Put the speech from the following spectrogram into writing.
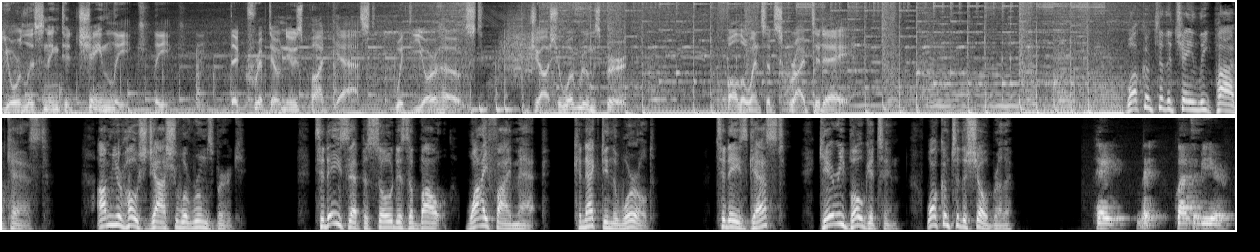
You're listening to ChainLeak, Leak, the crypto news podcast with your host, Joshuwa Roomsburg. Follow and subscribe today. Welcome to the ChainLeak podcast. I'm your host, Joshuwa Roomsburg. Today's episode is about Wi-Fi map connecting the world. Today's guest, Gary Bogatin. Welcome to the show, brother. Hey, glad to be here.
